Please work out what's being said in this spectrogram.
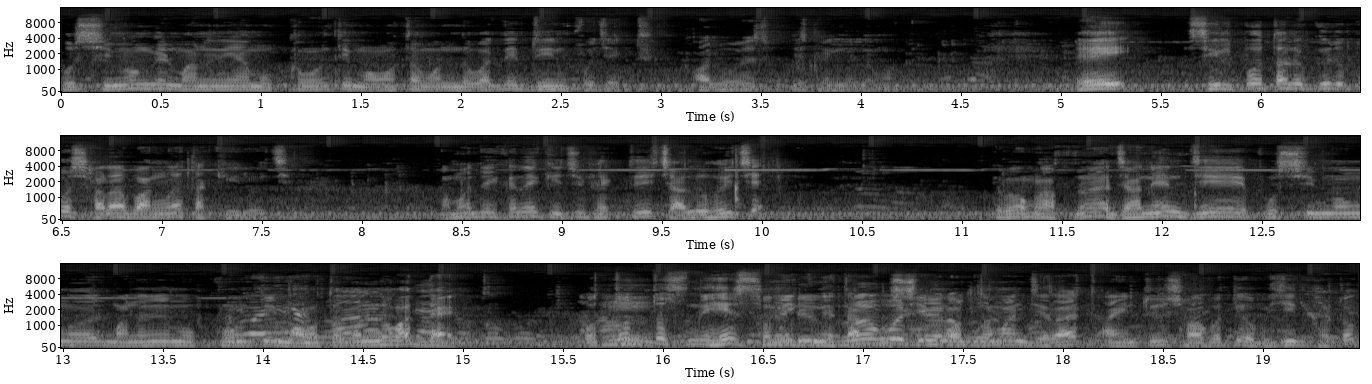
পশ্চিমবঙ্গের মাননীয় মুখ্যমন্ত্রী মমতা বন্দ্যোপাধ্যায়ের dream project all west west বেঙ্গলের মধ্যে। এই শিল্প তালুকের উপর সারা বাংলা তাকিয়ে রয়েছে। আমাদের এখানে কিছু ফ্যাক্টরি চালু হয়েছে। এবং আপনারা জানেন যে পশ্চিমবঙ্গের মাননীয় মুখ্যমন্ত্রী মমতা বন্দ্যোপাধ্যায় অত্যন্ত স্নেহের শ্রমিক নেতা পশ্চিম বর্ধমান জেলার আইনটির সভাপতি অভিজিৎ ঘটক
